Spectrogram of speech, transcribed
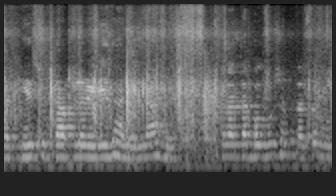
तर हे सुद्धा आपलं रेडी झालेलं आहे. तर आता बघू शकता तुम्ही.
